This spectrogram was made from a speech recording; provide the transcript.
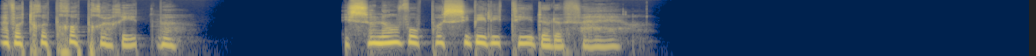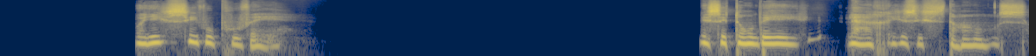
À votre propre rythme et selon vos possibilités de le faire. Voyez si vous pouvez. Laissez tomber la résistance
